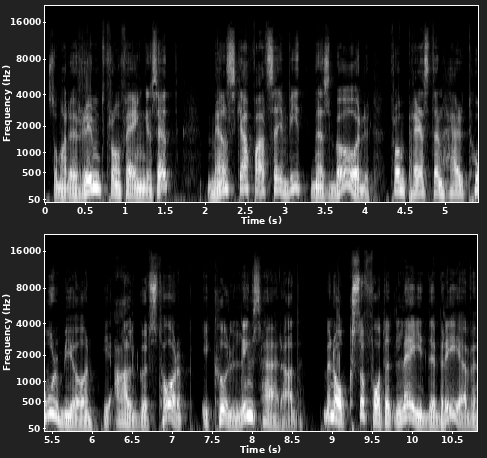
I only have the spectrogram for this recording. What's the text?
som hade rymt från fängelset men skaffat sig vittnesbörd från prästen herr Torbjörn i Algutstorp i Kullings härad. men också fått ett lejdebrev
